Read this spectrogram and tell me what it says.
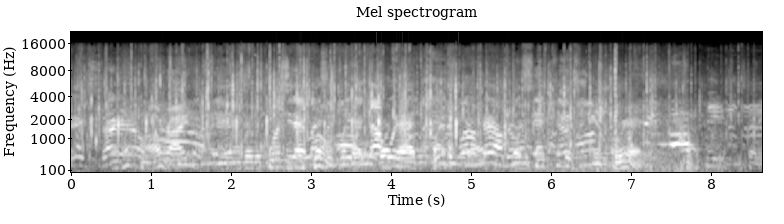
All right. Want to see that license plate, that cowboy hat. He's in the club now, though. His career. Last season, he set a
